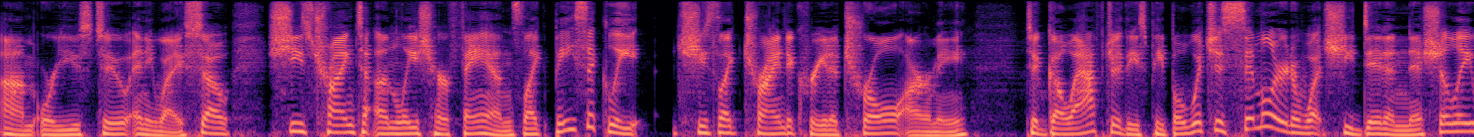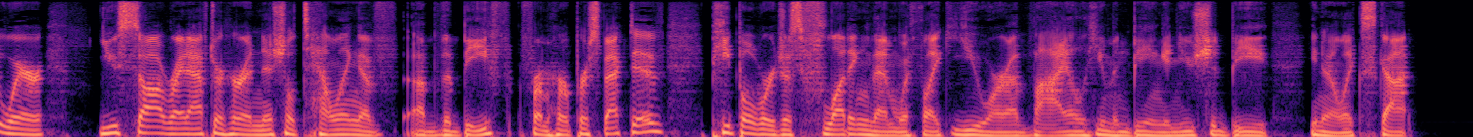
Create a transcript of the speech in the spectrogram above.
um, or used to. Anyway, so she's trying to unleash her fans. Like basically, she's like trying to create a troll army to go after these people, which is similar to what she did initially, where you saw right after her initial telling of of the beef from her perspective, people were just flooding them with like, "You are a vile human being, and you should be," you know, like Scott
